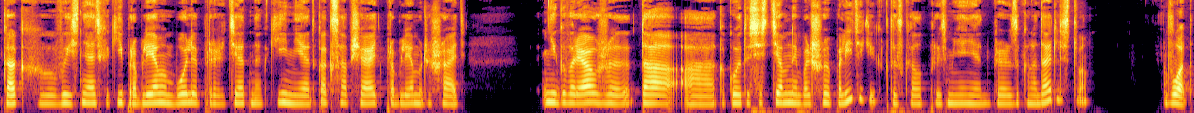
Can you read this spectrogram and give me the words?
как выяснять, какие проблемы более приоритетны, какие нет, как сообщать, проблемы решать. Не говоря уже, да, о какой-то системной большой политике, как ты сказал, про изменение, например, законодательства. Вот.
